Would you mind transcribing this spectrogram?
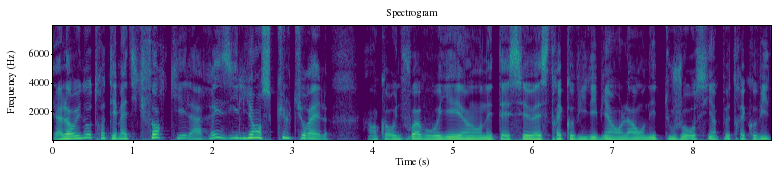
Et alors une autre thématique forte qui est la résilience culturelle. Encore une fois, vous voyez, hein, on était CES très Covid, et eh bien là, on est toujours aussi un peu très Covid,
